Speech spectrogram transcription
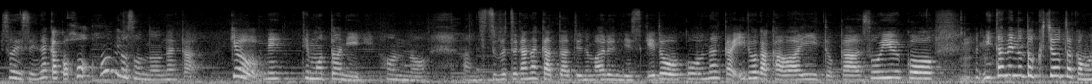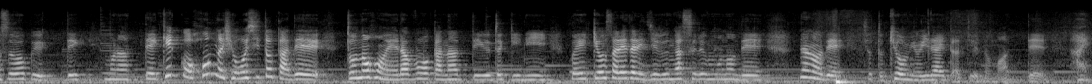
そうですねなんかこう本のそのなんか今日ね手元に本のあの実物がなかったっていうのもあるんですけどこうなんか色が可愛いとかそういうこう見た目の特徴とかもすごく言ってもらって結構本の表紙とかでどの本選ぼうかなっていう時にこう影響されたり自分がするものでなのでちょっと興味を抱いたっていうのもあってはい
